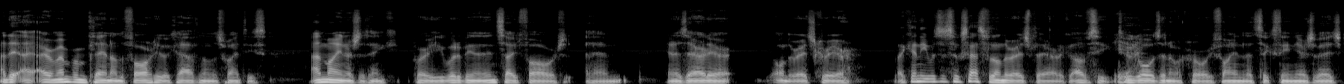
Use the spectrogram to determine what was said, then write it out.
And I, I remember him playing on the 40 with Cavan on the 20s and minors, I think, where he would have been an inside forward um, in his earlier underage career. Like, and he was a successful underage player. Like, obviously, two goals in a MacRory final at 16 years of age.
